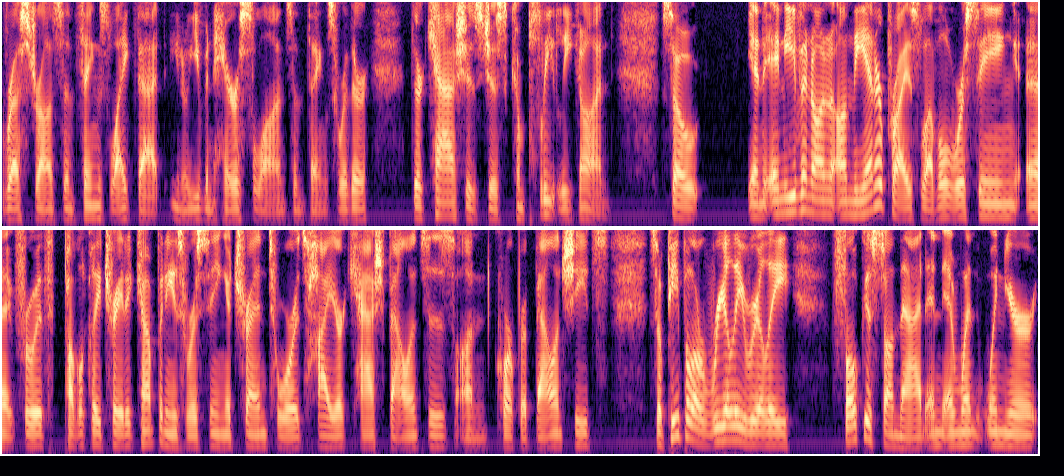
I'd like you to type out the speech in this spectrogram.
restaurants and things like that. You know, even hair salons and things where their their cash is just completely gone. So and and even on on the enterprise level, we're seeing uh, for with publicly traded companies, we're seeing a trend towards higher cash balances on corporate balance sheets. So people are really really focused on that. And and when when you're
